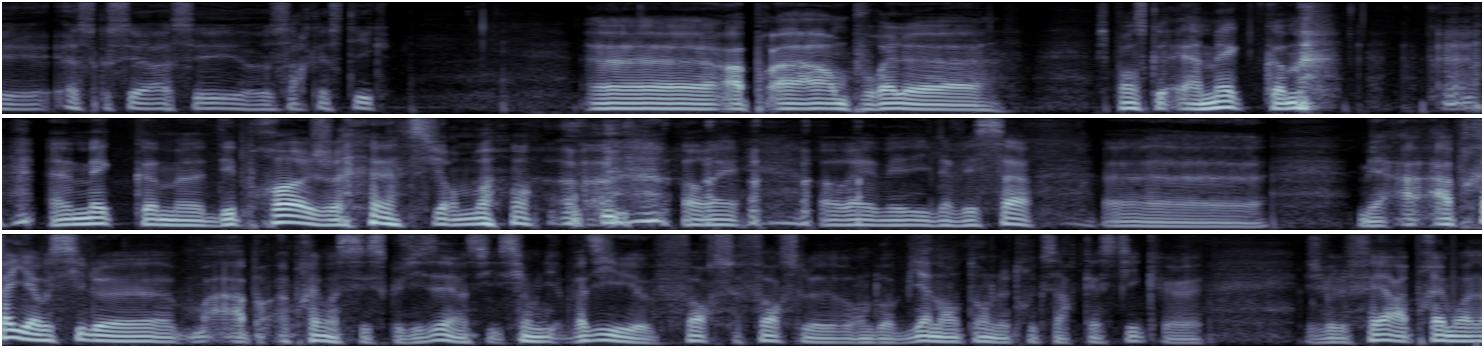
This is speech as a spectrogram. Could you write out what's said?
Et est-ce que c'est assez euh, sarcastique? Euh, après, ah, on pourrait le. Je pense qu'un mec comme. Un mec comme euh, Desproges, sûrement, aurait, aurait, mais il avait ça. Euh, mais a- après, il y a aussi le. Après, moi, c'est ce que je disais. hein, si, si on me dit, vas-y, euh, force, force, le, on doit bien entendre le truc sarcastique, euh, je vais le faire. Après, moi,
